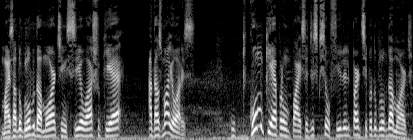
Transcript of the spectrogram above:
mas a do Globo da Morte em si eu acho que é a das maiores. Como que é para um pai? Você disse que seu filho ele participa do Globo da Morte.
